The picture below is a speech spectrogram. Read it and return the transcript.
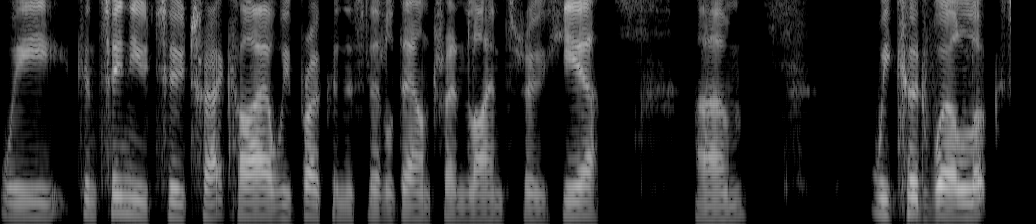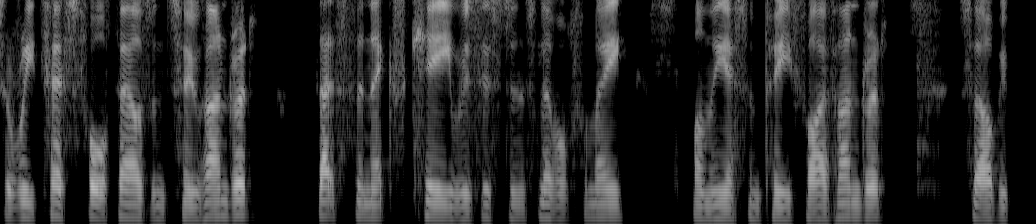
we continue to track higher. We've broken this little downtrend line through here. Um, we could well look to retest 4,200. That's the next key resistance level for me on the S&P 500. So I'll be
